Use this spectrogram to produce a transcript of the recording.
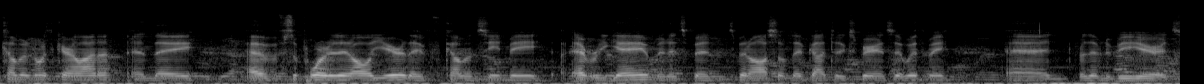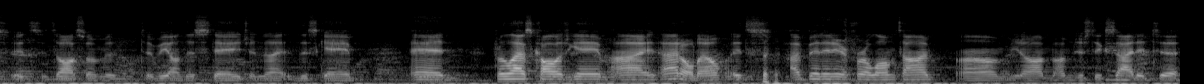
coming to North Carolina, and they have supported it all year. They've come and seen me every game, and it's been it's been awesome. They've got to experience it with me, and for them to be here, it's it's it's awesome, and to be on this stage and this game, and for the last college game, I I don't know. It's I've been in here for a long time. Um, you know, I'm I'm just excited to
